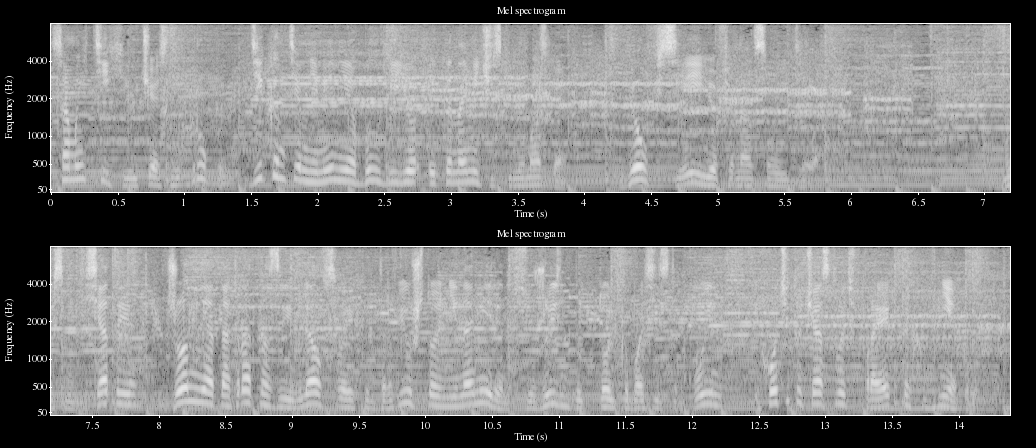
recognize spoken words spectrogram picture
Самый тихий участник группы, Дикон, тем не менее, был ее экономическими мозгами, вел все ее финансовые дела. В 80-е Джон неоднократно заявлял в своих интервью, что не намерен всю жизнь быть только басистом Queen и хочет участвовать в проектах вне группы.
